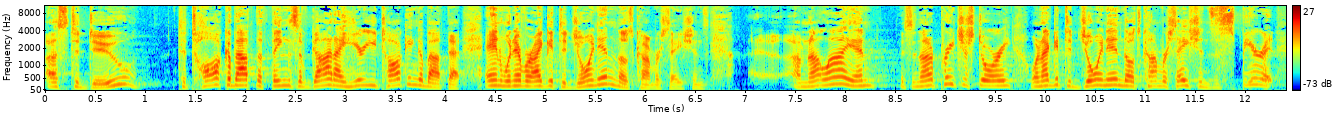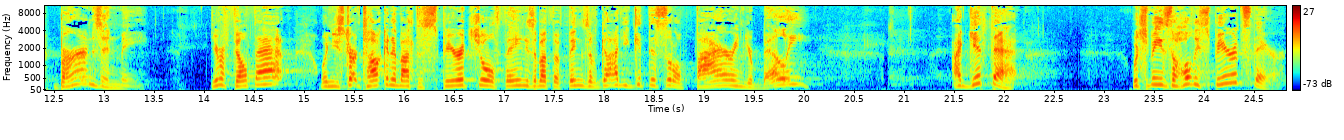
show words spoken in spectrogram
us to do, to talk about the things of God. I hear you talking about that. And whenever I get to join in those conversations, uh, I'm not lying. This is not a preacher story. When I get to join in those conversations, the Spirit burns in me. You ever felt that? When you start talking about the spiritual things, about the things of God, you get this little fire in your belly. I get that. Which means the Holy Spirit's there.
